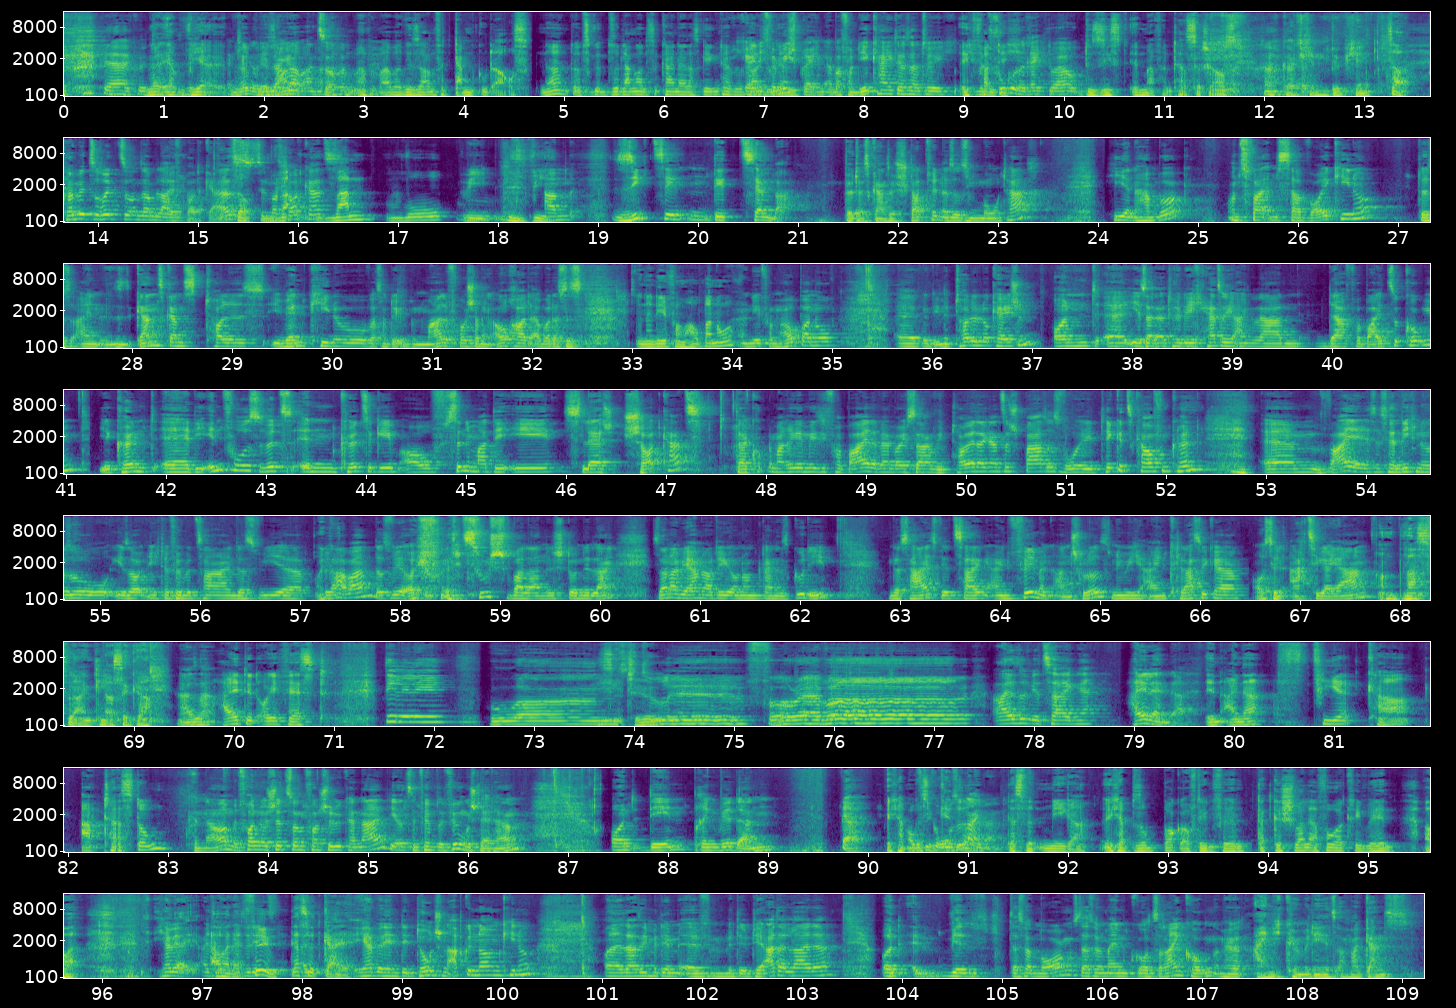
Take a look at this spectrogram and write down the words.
Ja, gut. Na, ja, wir, ne, wir sahen, aber, aber wir sahen verdammt gut aus. Ne? Das, solange uns keiner das Gegenteil Ich kann nicht für mich sprechen, aber von dir kann ich das natürlich Ich fand Fug dich, und Recht wow. du siehst immer fantastisch aus. Ach Gottchen, Bübchen. So, Kommen wir zurück zu unserem Live-Podcast. so Sind wir Shortcuts? wann, wo, Wie? wie? Am 17. Dezember wird das Ganze stattfinden. Das ist ein Montag. Hier in Hamburg. Und zwar im Savoy Kino. Das ist ein ganz, ganz tolles Event-Kino, was natürlich eine normale Vorstellung auch hat, aber das ist in der Nähe vom Hauptbahnhof. in der Nähe vom Hauptbahnhof. Äh, wirklich eine tolle Location. Und äh, ihr seid natürlich herzlich eingeladen, da vorbeizugucken. Ihr könnt, äh, die Infos wird's in Kürze geben auf cinema.de slash shortcuts. Da guckt ihr mal regelmäßig vorbei, da werden wir euch sagen, wie teuer der ganze Spaß ist, wo ihr die Tickets kaufen könnt. Ähm, weil es ist ja nicht nur so, ihr sollt nicht dafür bezahlen, dass wir labern, dass wir euch zuschwallern eine Stunde lang, sondern wir haben natürlich auch noch ein kleines Goodie. Und das heißt, wir zeigen einen Filmenanschluss, nämlich einen Klassiker aus den 80er Jahren. Und was für ein Klassiker. Also, Haltet euch fest. Dilili, who wants to live forever? Also, wir zeigen Highlander. In einer 4K Abtastung. Genau, mit Fondunterstützung von Studio Kanal, die uns den Film zur Verfügung gestellt haben. Und den bringen wir dann, ja, Ich habe auf die große Leinwand. Das wird mega. Ich habe so Bock auf den Film. Das Geschwaller vorher kriegen wir hin. Aber Ich habe ja, also, Aber der Film, das wird geil. Ich habe ja den, den Ton schon abgenommen im Kino und dann saß ich mit dem äh, mit dem Theaterleiter und äh, wir, das war morgens, dass wir mal kurz reingucken und wir haben gesagt, eigentlich können wir den jetzt auch mal ganz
